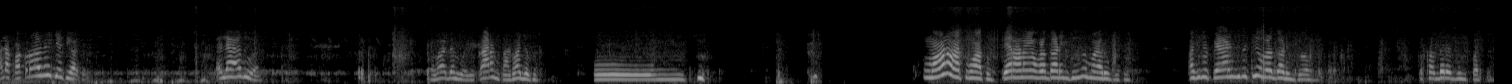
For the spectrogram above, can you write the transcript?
અલા, પકડવા નહીં જતી તો. એટલે આ શું હવા કારણ કાઢવા જશે ઓમ માણો હતું આ તો. અહીંયા વળગાડીને જોયું મારું પૂછું હજી તો પેરાણી તો કયો વળગાડીને તો ખબર જ નહીં પડતી.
